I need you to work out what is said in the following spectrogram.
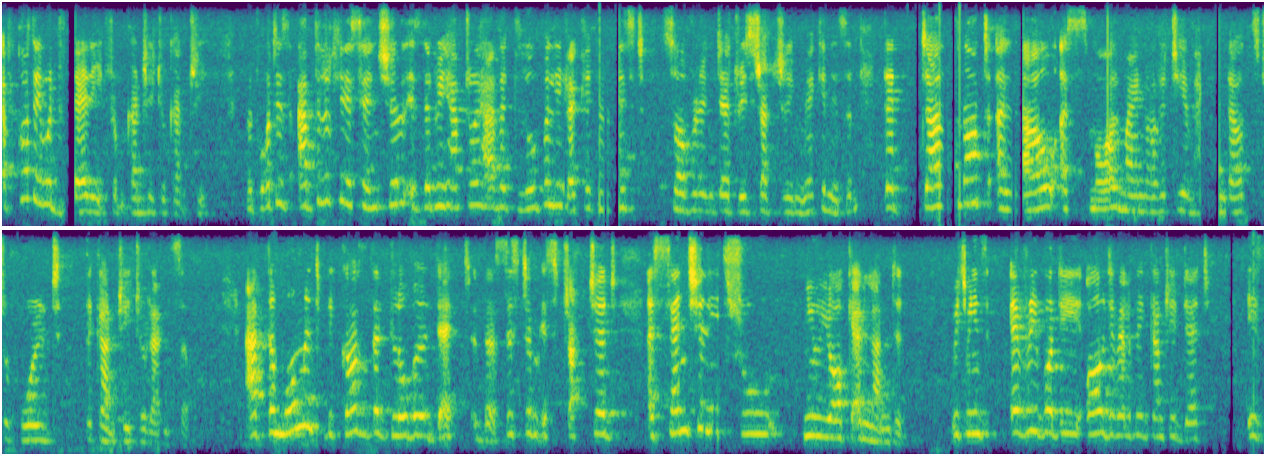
of course, they would vary from country to country. But what is absolutely essential is that we have to have a globally recognized sovereign debt restructuring mechanism that does not allow a small minority of holdouts to hold the country to ransom. At the moment, because the global debt, the system is structured essentially through New York and London, which means everybody, all developing country debt is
